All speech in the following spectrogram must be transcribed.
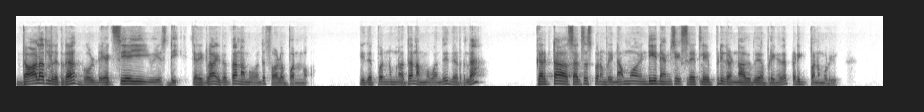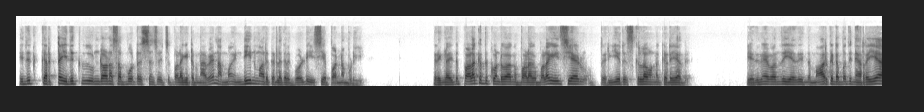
டாலரில் இருக்கிற கோல்டு எக்ஸ்ஏஇ யூஎஸ்டி சரிங்களா? இதை தான் நம்ம வந்து ஃபாலோ பண்ணணும். இதை பண்ணோம்னா தான் நம்ம வந்து இந்த இடத்துல கரெக்டாக சக்ஸஸ் பண்ண முடியும். நம்ம இந்தியன் எம்சிஎக்ஸ் ரேட்டில் எப்படி ரன் ஆகுது அப்படிங்கிறத ப்ரெடிக்ட் பண்ண முடியும். இதுக்கு கரெக்டாக இதுக்கு உண்டான சப்போர்ட் ரெசிஸ்டன்ஸ் வச்சு பழகிட்டோம்னாவே நம்ம இந்தியன் மார்க்கெட்டில் இருக்கிற கோல்டு ஈஸியாக பண்ண முடியும். சரிங்களா? இது பழக்கத்துக்கு கொண்டு வாங்க. பழக பழக ஈஸியாக பெரிய ரிஸ்க்கெல்லாம் ஒன்றும் கிடையாது. எதுவுமே வந்து எது இந்த மார்க்கெட்டை பற்றி நிறையா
